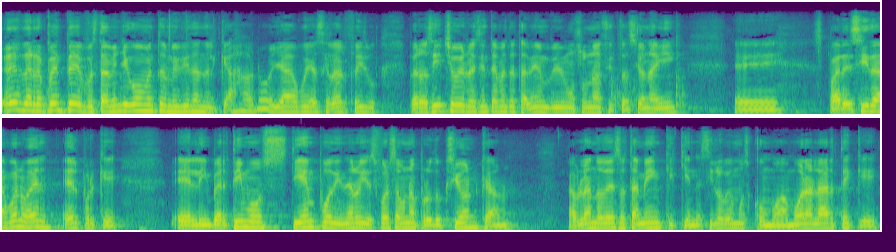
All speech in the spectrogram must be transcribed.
De repente, pues también llegó un momento en mi vida en el que, ah, no, ya voy a cerrar Facebook. Pero sí, Chuy, recientemente también vivimos una situación ahí eh, parecida. Bueno, él, él, porque eh, le invertimos tiempo, dinero y esfuerzo a una producción, cabrón. Hablando de eso también, que quienes sí lo vemos como amor al arte, que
